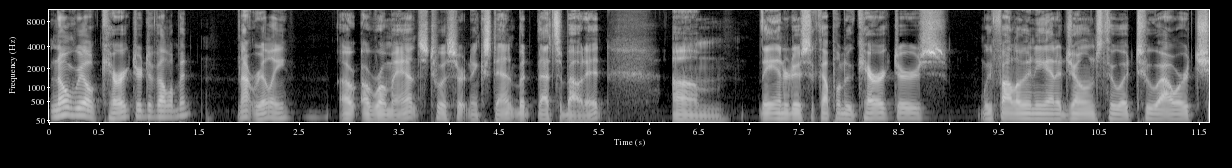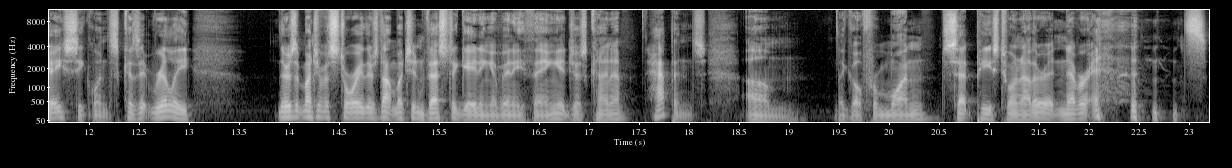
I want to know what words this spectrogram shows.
no real character development, not really. A, a romance to a certain extent, but that's about it. Um, they introduce a couple new characters. We follow Indiana Jones through a two-hour chase sequence because it really there isn't much of a story. There's not much investigating of anything. It just kind of happens. Um, they go from one set piece to another. It never ends.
